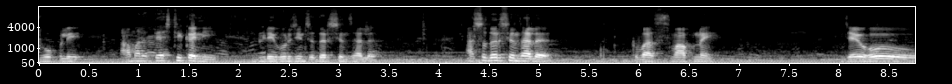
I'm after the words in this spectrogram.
झोपले. आम्हाला त्याच ठिकाणी भिडे गुरुजींचं दर्शन झालं. असं दर्शन झालं की बस माफ नाही. जय हो.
